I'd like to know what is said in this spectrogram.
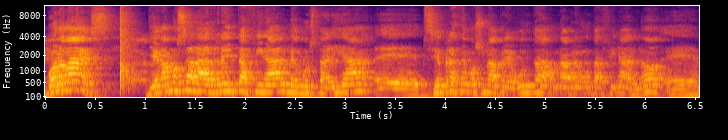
Bueno, Max, llegamos a la recta final. Me gustaría. Eh, siempre hacemos una pregunta, una pregunta final, ¿no? Eh,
